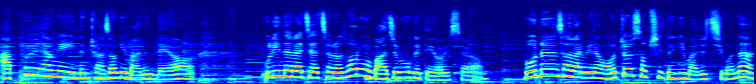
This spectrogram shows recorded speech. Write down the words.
앞을 향해 있는 좌석이 많은데요. 우리나라 지하철은 서로 마주보게 되어 있어요. 모르는 사람이랑 어쩔 수 없이 눈이 마주치거나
